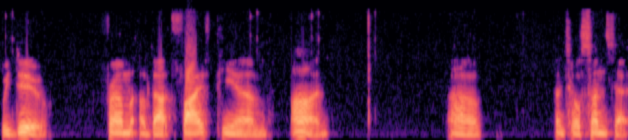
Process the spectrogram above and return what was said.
we do, from about 5 p.m. on uh, until sunset.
